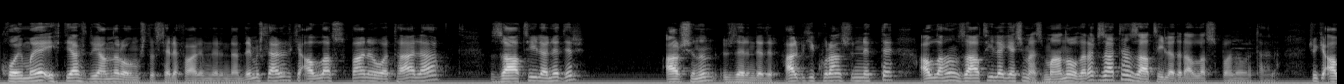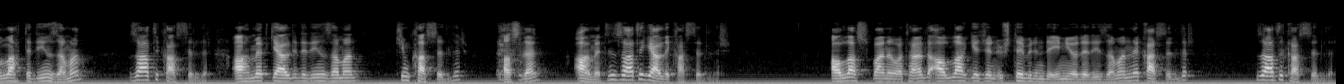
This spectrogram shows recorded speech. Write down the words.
koymaya ihtiyaç duyanlar olmuştur selef alimlerinden. Demişlerdir ki Allah subhanehu ve teala zatıyla nedir? arşının üzerindedir. Halbuki Kur'an sünnette Allah'ın zatıyla geçmez. Mana olarak zaten zatıyladır Allah subhanehu ve teala. Çünkü Allah dediğin zaman zatı kastedilir. Ahmet geldi dediğin zaman kim kastedilir? Aslen Ahmet'in zatı geldi kastedilir. Allah subhanehu ve teala Allah gecenin üçte birinde iniyor dediği zaman ne kastedilir? Zatı kastedilir.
